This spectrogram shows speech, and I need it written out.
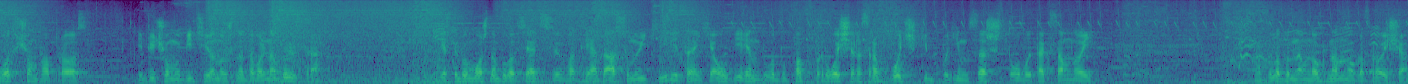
Вот в чем вопрос. И причем убить ее нужно довольно быстро. Если бы можно было взять в отряд Асуну и Кирита, я уверен, было бы попроще. Разработчики, блин, за что вы так со мной? Но было бы намного-намного проще.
